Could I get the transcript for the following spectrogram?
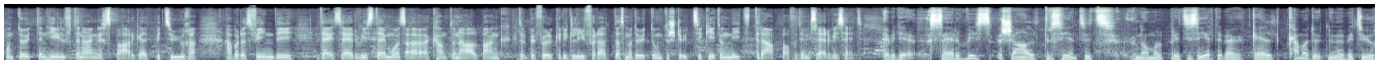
und dort dann hilft, dann eigentlich das Bargeld beziehen. Aber das finde ich, der Service, der muss eine Kantonalbank der Bevölkerung liefern, dass man dort Unterstützung gibt und nicht den Abbau von dem Service hat. Eben die Service-Schalter, Sie haben es jetzt nochmal präzisiert, eben Geld kann man dort nicht mehr beziehen.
